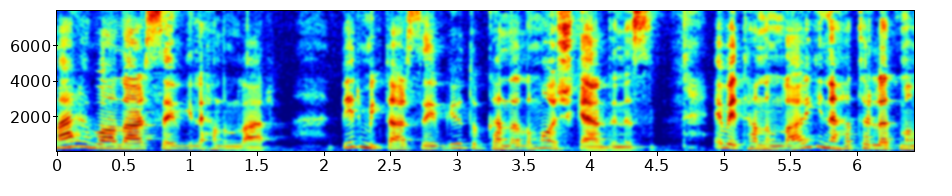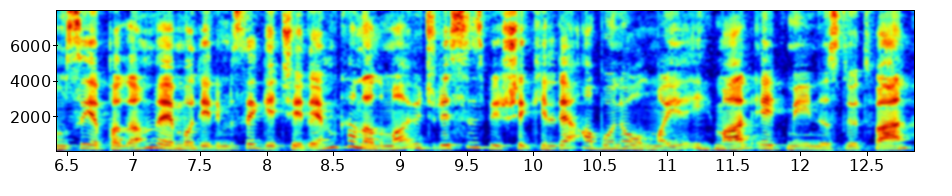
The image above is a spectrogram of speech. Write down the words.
Merhabalar sevgili hanımlar. Bir miktar sevgi YouTube kanalıma hoş geldiniz. Evet hanımlar yine hatırlatmamızı yapalım ve modelimize geçelim. Kanalıma ücretsiz bir şekilde abone olmayı ihmal etmeyiniz lütfen.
